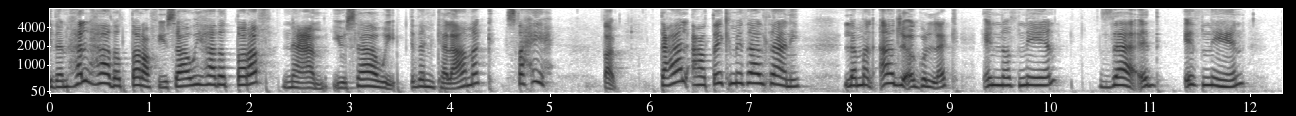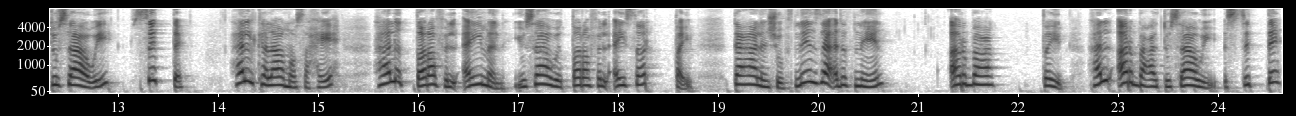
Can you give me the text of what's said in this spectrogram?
إذا هل هذا الطرف يساوي هذا الطرف؟ نعم يساوي. إذا كلامك صحيح. طيب تعال أعطيك مثال ثاني. لما أجي أقول لك إنه اثنين زائد اثنين تساوي ستة هل كلامه صحيح؟ هل الطرف الأيمن يساوي الطرف الأيسر؟ طيب تعال نشوف اثنين زائد اثنين أربعة طيب هل أربعة تساوي الستة؟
